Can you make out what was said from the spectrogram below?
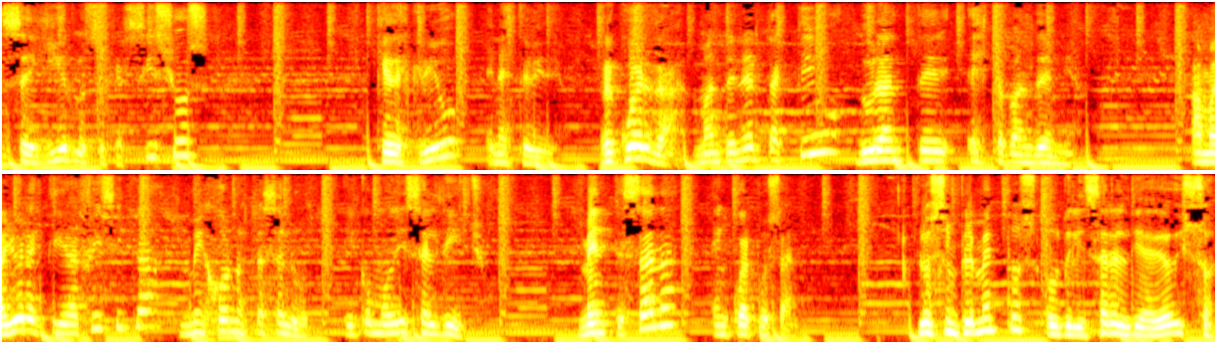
seguir los ejercicios que describo en este video. Recuerda mantenerte activo durante esta pandemia. A mayor actividad física, mejor nuestra salud. Y como dice el dicho, Mente sana en cuerpo sano. Los implementos a utilizar el día de hoy son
